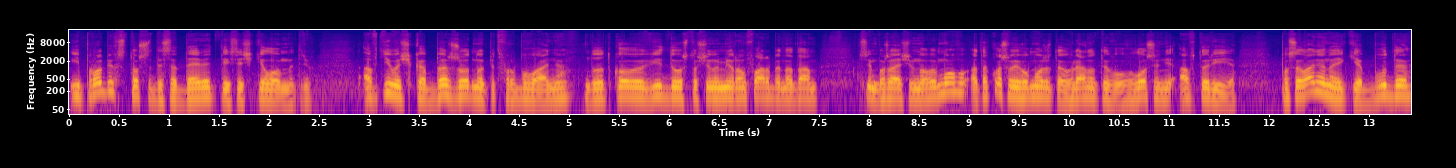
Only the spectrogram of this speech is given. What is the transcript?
і пробіг 169 тисяч кілометрів. Автівочка без жодного підфарбування. Додаткове відео з товщиноміром фарби надам всім бажаючим на вимогу, а також ви його можете оглянути в оголошенні авторія, посилання на яке буде е,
